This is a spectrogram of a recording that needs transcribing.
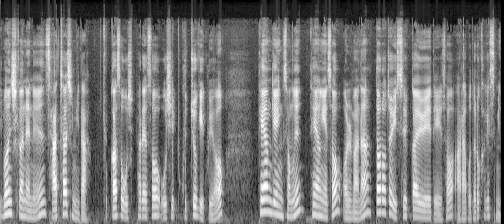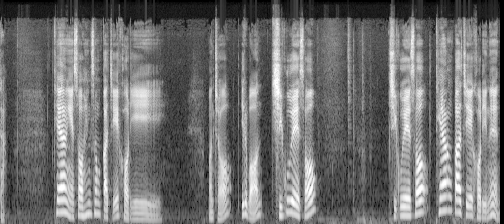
이번 시간에는 4차시입니다. 교과서 58에서 59쪽이고요. 태양계 행성은 태양에서 얼마나 떨어져 있을까요에 대해서 알아보도록 하겠습니다. 태양에서 행성까지의 거리. 먼저 1번 지구에서 지구에서 태양까지의 거리는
